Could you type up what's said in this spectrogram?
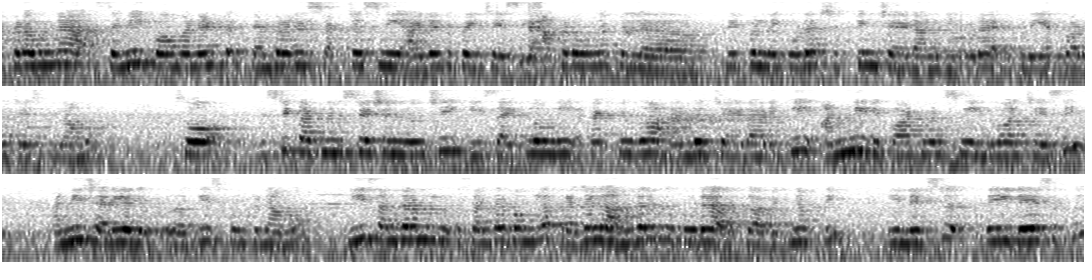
అక్కడ ఉన్న సెమీ పర్మనెంట్ టెంపరీ స్ట్రక్చర్స్ని ఐడెంటిఫై చేసి అక్కడ ఉన్న పిల్ల పీపుల్ని కూడా షిఫ్టింగ్ చేయడానికి కూడా ఇప్పుడు ఏర్పాటు చేస్తున్నాము. సో డిస్ట్రిక్ట్ అడ్మినిస్ట్రేషన్ నుంచి ఈ సైక్లోన్ని ఎఫెక్టివ్గా హ్యాండిల్ చేయడానికి అన్ని డిపార్ట్మెంట్స్ని ఇన్వాల్వ్ చేసి అన్ని చర్యలు తీసుకుంటున్నాము. ఈ సందర్భం సందర్భంలో ప్రజలు అందరికీ కూడా ఒక విజ్ఞప్తి. ఈ నెక్స్ట్ త్రీ డేస్కు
